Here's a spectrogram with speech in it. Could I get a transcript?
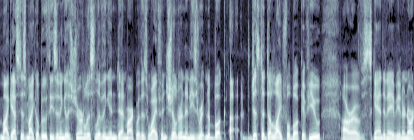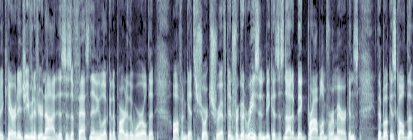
My guest is Michael Booth. He's an English journalist living in Denmark with his wife and children, and he's written a book, uh, just a delightful book. If you are of Scandinavian or Nordic heritage, even if you're not, this is a fascinating look at a part of the world that often gets short shrift, and for good reason, because it's not a big problem for Americans. The book is called The,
